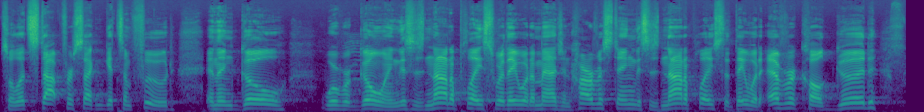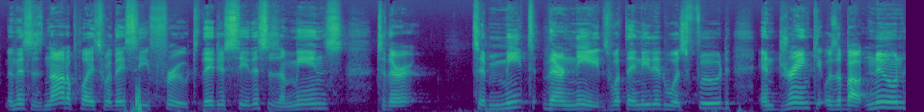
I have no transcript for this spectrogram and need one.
So let's stop for a second, get some food, and then go where we're going. This is not a place where they would imagine harvesting. This is not a place that they would ever call good. And this is not a place where they see fruit. They just see this is a means to their to meet their needs. What they needed was food and drink. It was about noon.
